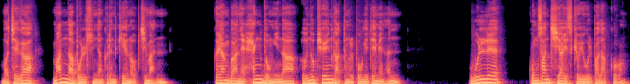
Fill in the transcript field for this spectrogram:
뭐 제가 만나볼 수 있는 그런 기회는 없지만 그 양반의 행동이나 언어 표현 같은 걸 보게 되면 원래 공산 치하에서 교육을 받았고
